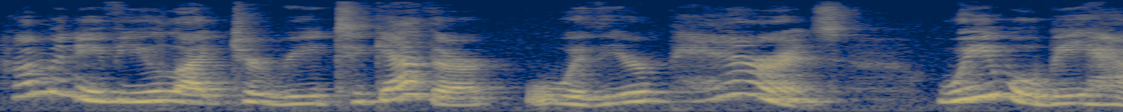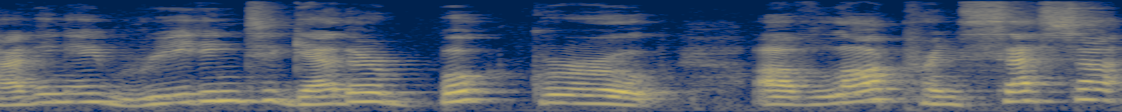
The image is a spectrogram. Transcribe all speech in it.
How many of you like to read together with your parents? We will be having a reading together book group of La Princesa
